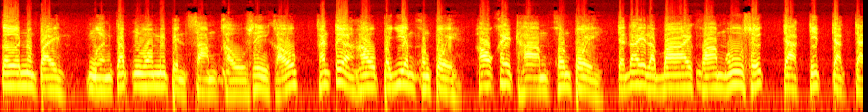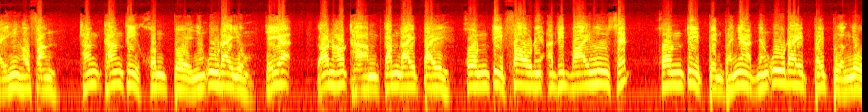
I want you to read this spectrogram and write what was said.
เกินลงไป เหมือนกับงัวไม่เป็นสามเขาสี่เขาคันเตื้อเฮาไปเยี่ยมคนป่วยเฮาให้ถามคนป่วย จะได้ระบายความรู้สึก จากจิตจากใจให้เฮาฟัง ทั้งทั้งที่คนป่วยยังอู้ได้อยู่เจ๊ยะตอนเฮาถามกำใดไป คนที่เฝ้านี่อธิบายฮือเสร็จคนที่เป็นพญาติยังอู้ได้ไปเปลืองอยู่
